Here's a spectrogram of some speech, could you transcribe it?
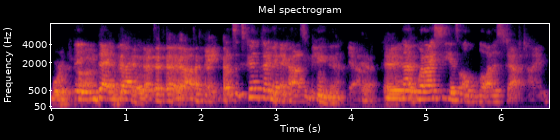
worth? the cost? Exactly, that's it. That's a good thing it costs me, yeah. Yeah, And and, that, what I see is a lot of staff time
